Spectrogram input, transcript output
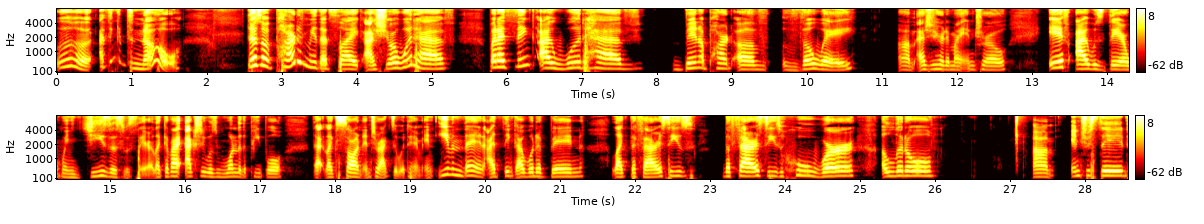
ugh, I think it's no. There's a part of me that's like, I sure would have, but I think I would have been a part of the way, um, as you heard in my intro, if I was there when Jesus was there. Like if I actually was one of the people that like saw and interacted with him. And even then, I think I would have been like the Pharisees, the Pharisees who were a little um interested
